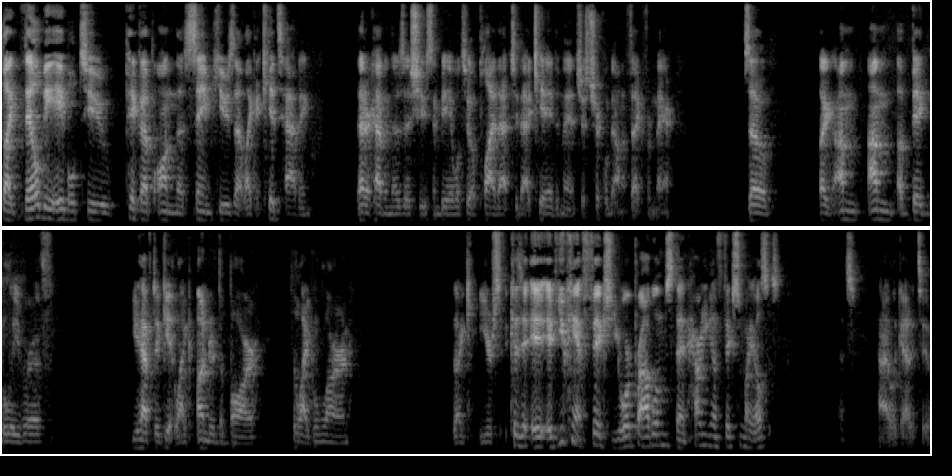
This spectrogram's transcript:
like they'll be able to pick up on the same cues that like a kid's having that are having those issues and be able to apply that to that kid and then it's just trickle down effect from there so like i'm i'm a big believer of you have to get like under the bar to like learn like you're because if you can't fix your problems then how are you going to fix somebody else's that's how i look at it too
